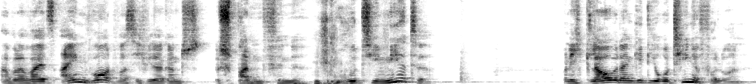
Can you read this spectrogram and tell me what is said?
Aber da war jetzt ein Wort, was ich wieder ganz spannend finde. Routinierte. Und ich glaube, dann geht die Routine verloren.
